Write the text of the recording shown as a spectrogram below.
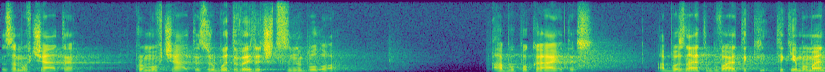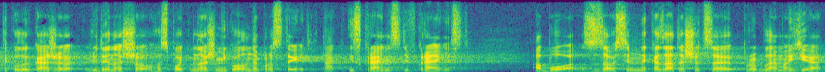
Замовчати, промовчати, зробити вигляд, що це не було. Або покаятись. Або, знаєте, бувають такі, такі моменти, коли каже людина, що Господь мене вже ніколи не простить. Так, із крайності в крайність. Або зовсім не казати, що це проблема є,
